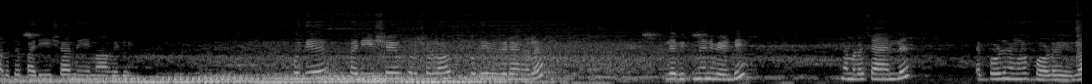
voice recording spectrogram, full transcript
അടുത്ത പരീക്ഷാ നിയമാവലി. പുതിയ പരീക്ഷയെക്കുറിച്ചുള്ള പുതിയ വിവരങ്ങൾ ലഭിക്കുന്നതിന് വേണ്ടി നമ്മുടെ ചാനൽ എപ്പോഴും നിങ്ങൾ ഫോളോ ചെയ്യുക.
